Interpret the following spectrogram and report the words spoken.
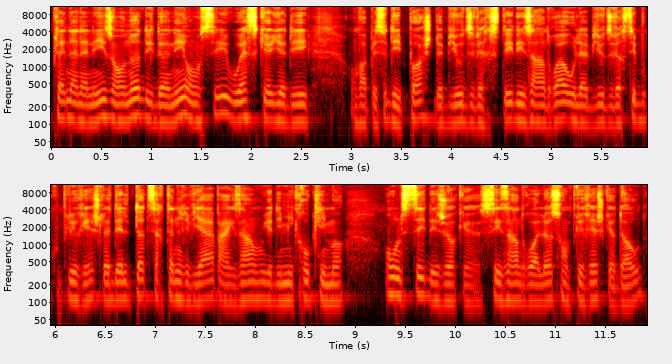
plein d'analyses. On a des données, on sait où est-ce qu'il y a des, on va appeler ça des poches de biodiversité, des endroits où la biodiversité est beaucoup plus riche. Le delta de certaines rivières, par exemple, où il y a des microclimats. On le sait déjà que ces endroits-là sont plus riches que d'autres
